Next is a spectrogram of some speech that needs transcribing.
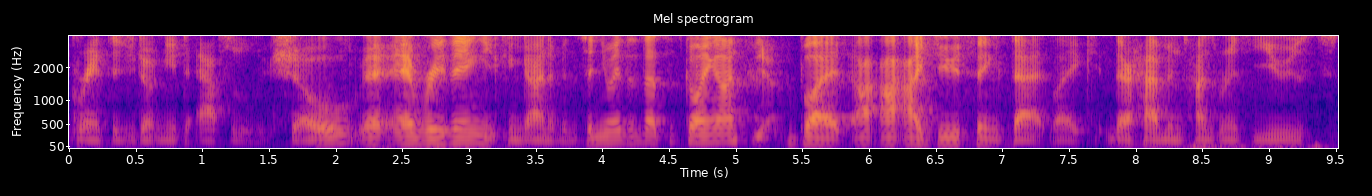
Granted, you don't need to absolutely show everything. You can kind of insinuate that that's what's going on. Yeah. But I, I- I do think that like there have been times when it's used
